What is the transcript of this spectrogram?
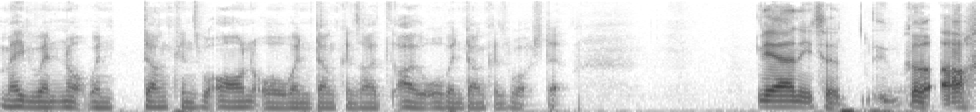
maybe when not when Duncan's were on, or when Duncan's I, oh, or when Duncan's watched it. Yeah, I need to. Go, oh,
